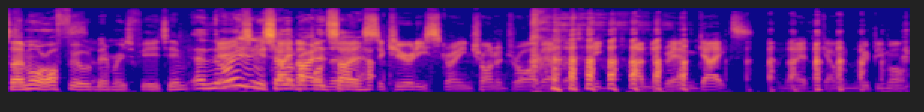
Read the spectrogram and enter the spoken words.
So more off-field memories for you, Tim. And the Yeah, reason you on celebrated so security screen trying to drive out those big underground gates, and they had to come and rip him off.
